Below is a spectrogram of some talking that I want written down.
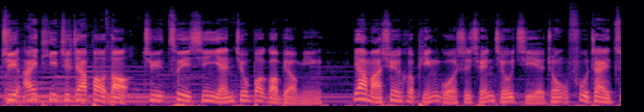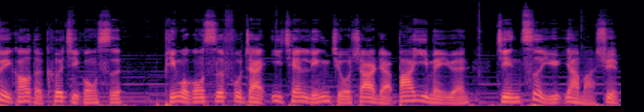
据 IT 之家报道，据最新研究报告表明，亚马逊和苹果是全球企业中负债最高的科技公司。苹果公司负债一千零九十二点八亿美元，仅次于亚马逊。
